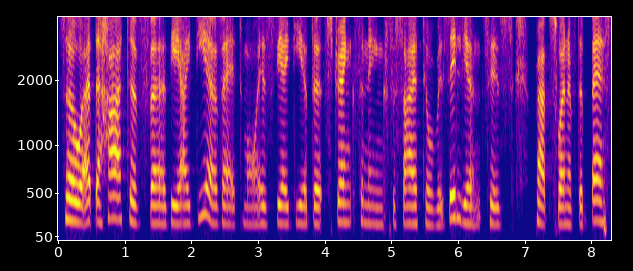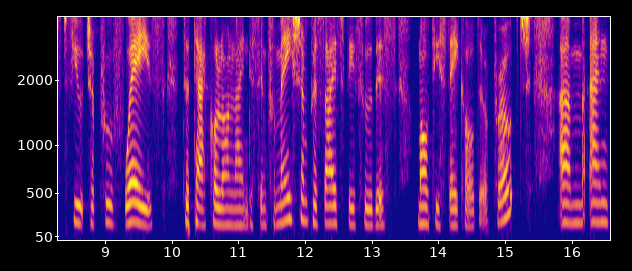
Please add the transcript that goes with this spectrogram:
So at the heart of uh, the idea of EDMO is the idea that strengthening societal resilience is perhaps one of the best future-proof ways to tackle online disinformation precisely through this multi-stakeholder approach. Um, and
